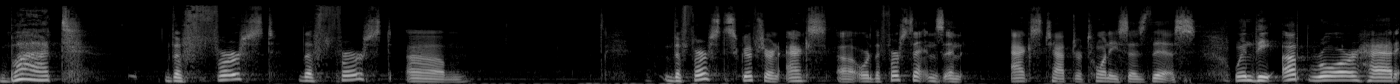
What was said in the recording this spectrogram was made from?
But the first, the first, um, the first scripture in Acts, uh, or the first sentence in Acts chapter 20 says this When the uproar had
